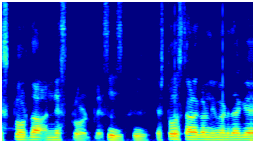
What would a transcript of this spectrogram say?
ಎಕ್ಸ್ಪ್ಲೋರ್ ದ ಅನ್ಎಕ್ಸ್ಪ್ಲೋರ್ಡ್ ಪ್ಲೇಸಸ್ ಎಷ್ಟೋ ಸ್ಥಳಗಳು ನೀವು ಹೇಳಿದಾಗೆ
